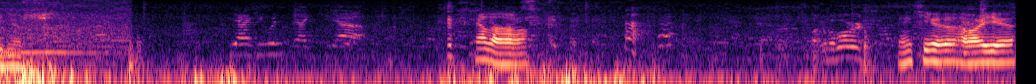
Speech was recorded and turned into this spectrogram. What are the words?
biliyoruz. Hello. Welcome aboard. Thank you. How are you?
